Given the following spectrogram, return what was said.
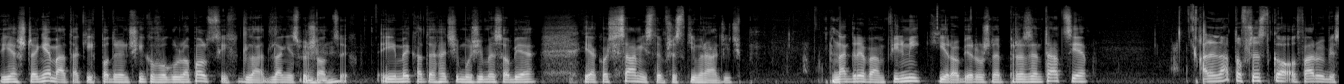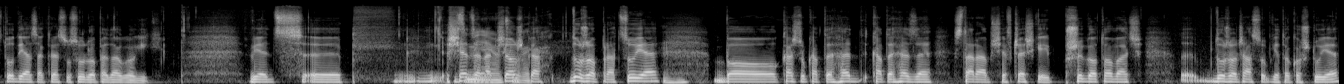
jeszcze nie ma takich podręczników ogólnopolskich dla, dla niesłyszących. I my, katecheci, musimy sobie jakoś sami z tym wszystkim radzić nagrywam filmiki, robię różne prezentacje, ale na to wszystko otwarły mnie studia z zakresu surdopedagogiki. Więc y, siedzę na książkach, człowieka. dużo pracuję, bo każdą kateche, katechezę staram się wcześniej przygotować. Y, Dużo czasu mnie to kosztuje,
